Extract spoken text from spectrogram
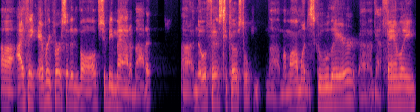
uh, I think every person involved should be mad about it. Uh, no offense to Coastal. Uh, my mom went to school there. Uh, I got family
